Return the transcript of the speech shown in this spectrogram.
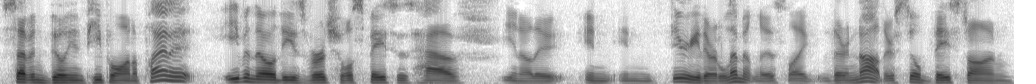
seven billion people on a planet, even though these virtual spaces have, you know, they in in theory they're limitless, like they're not. They're still based on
